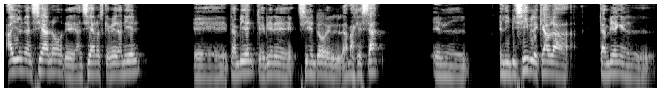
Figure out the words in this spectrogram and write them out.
hay un anciano de ancianos que ve Daniel, eh, también que viene siendo la majestad, el, el, invisible que habla también el,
